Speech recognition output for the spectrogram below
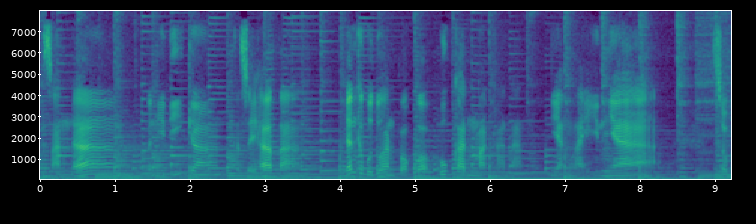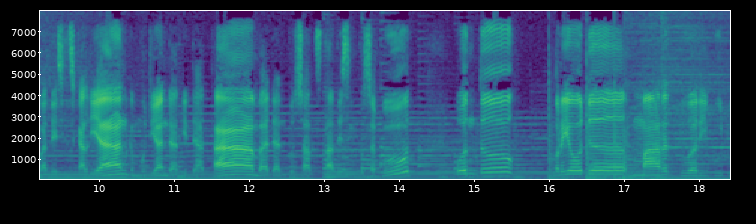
sandang, pendidikan, kesehatan, dan kebutuhan pokok bukan makanan yang lainnya. Sobat isi sekalian, kemudian dari data Badan Pusat Statistik tersebut untuk periode Maret 2021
